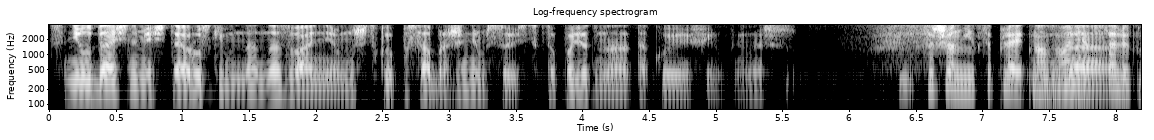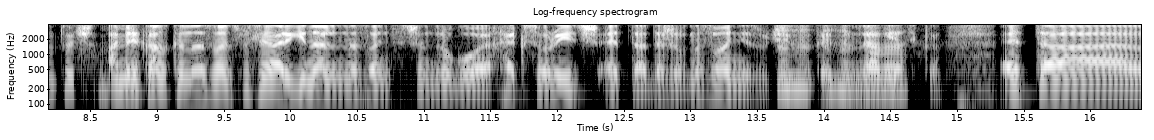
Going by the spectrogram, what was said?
с неудачным, я считаю, русским на- названием. Ну, что такое по соображениям совести? Кто пойдет на такой фильм, понимаешь? Совершенно не цепляет название, Да. абсолютно точно. Американское название, в смысле, оригинальное название совершенно другое. Hexo Ridge, это даже в названии звучит Мгм, какая-то да-да-да. энергетика. Это,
